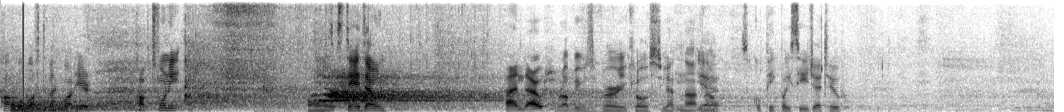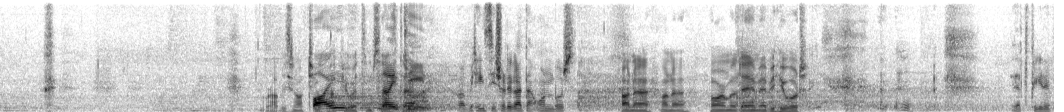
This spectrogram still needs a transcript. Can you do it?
Pop up off the back wall here. Pop 20. Oh, Stay down. Hand out. Robbie was very close to getting that Yeah, now. it's a good pick by CJ too. Robbie's not too happy with himself there. 19. Robbie thinks he should have got that one, but On a on a normal day, maybe he would. you have to pick it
